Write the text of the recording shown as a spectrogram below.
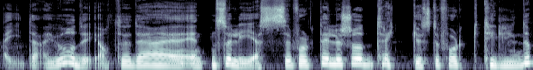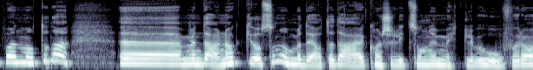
Nei, Det er jo det at det enten så leser folk det, eller så trekkes det folk til det på en måte. da. Eh, men det er nok også noe med det at det er kanskje litt sånn umettelig behov for å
